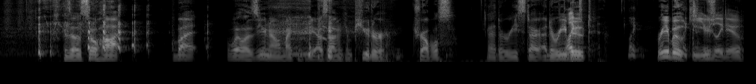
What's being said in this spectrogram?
because I was so hot. But well, as you know, my computer I was having computer troubles. I had to restart. I had to reboot. Like reboot. like you usually do.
